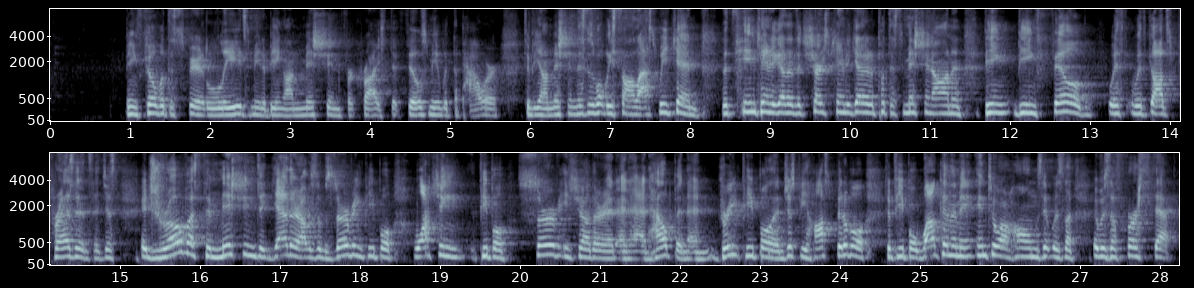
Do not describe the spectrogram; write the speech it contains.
Being filled with the Spirit leads me to being on mission for Christ. It fills me with the power to be on mission. This is what we saw last weekend. The team came together, the church came together to put this mission on and being, being filled with, with God's presence. It just, it drove us to mission together. I was observing people, watching people serve each other and, and, and help and, and greet people and just be hospitable to people, welcome them into our homes. It was the, it was the first step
